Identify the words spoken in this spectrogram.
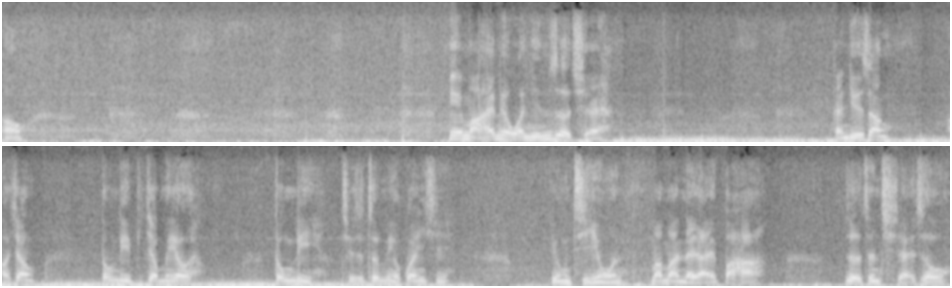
好，因为马还没有完全热起来，感觉上好像动力比较没有动力。其实这没有关系，不用急，我们慢慢的来把它热身起来之后，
